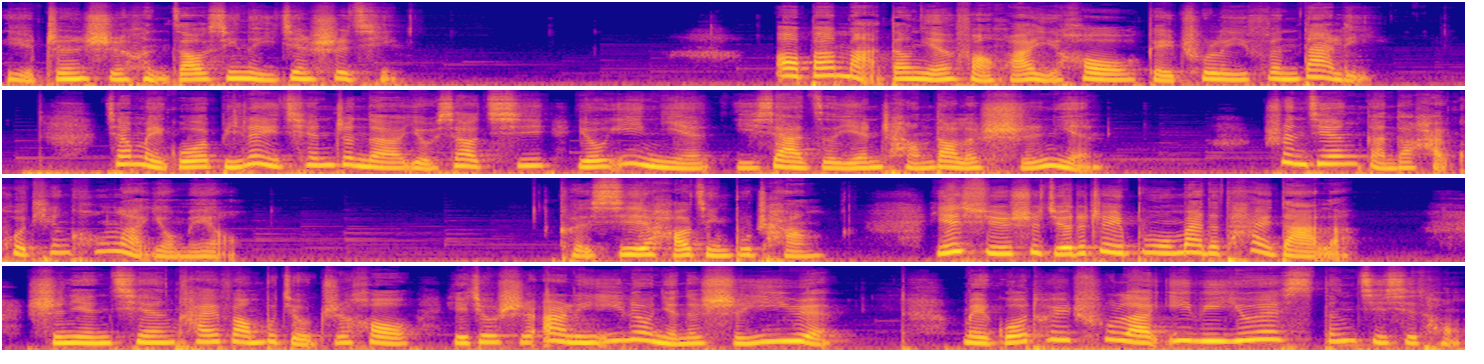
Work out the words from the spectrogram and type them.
也真是很糟心的一件事情。奥巴马当年访华以后，给出了一份大礼，将美国 B 类签证的有效期由一年一下子延长到了十年。瞬间感到海阔天空了，有没有？可惜好景不长，也许是觉得这步迈得太大了。十年签开放不久之后，也就是二零一六年的十一月，美国推出了 EVUS 登记系统，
